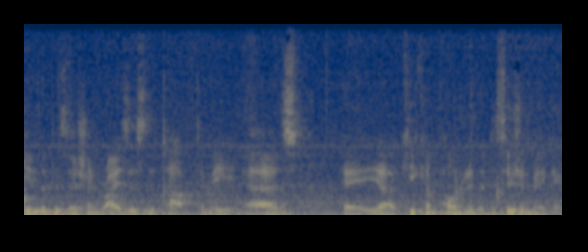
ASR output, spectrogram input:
in the position rises to the top to me as a uh, key component in the decision-making.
